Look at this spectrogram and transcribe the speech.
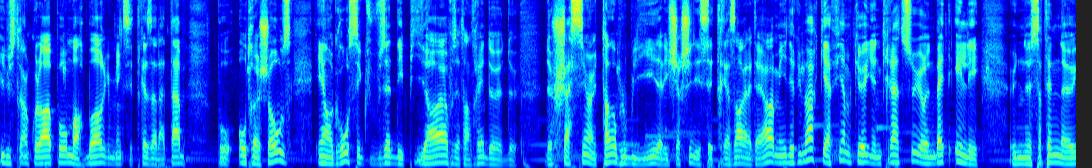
illustré en couleur pour Morborg, bien que c'est très adaptable pour autre chose. Et en gros, c'est que vous êtes des pilleurs, vous êtes en train de, de, chasser un temple oublié, d'aller chercher des, ces trésors à l'intérieur. Mais il y a des rumeurs qui affirment qu'il y a une créature, une bête ailée, une certaine euh,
